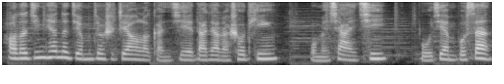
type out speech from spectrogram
好的，今天的节目就是这样了，感谢大家的收听，我们下一期不见不散。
